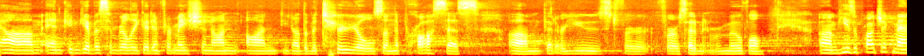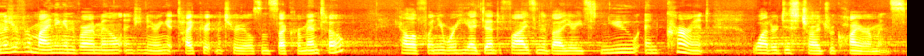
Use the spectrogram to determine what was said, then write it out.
um, and can give us some really good information on, on you know, the materials and the process um, that are used for, for sediment removal. Um, he's a project manager for mining and environmental engineering at Teichert Materials in Sacramento, California, where he identifies and evaluates new and current water discharge requirements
